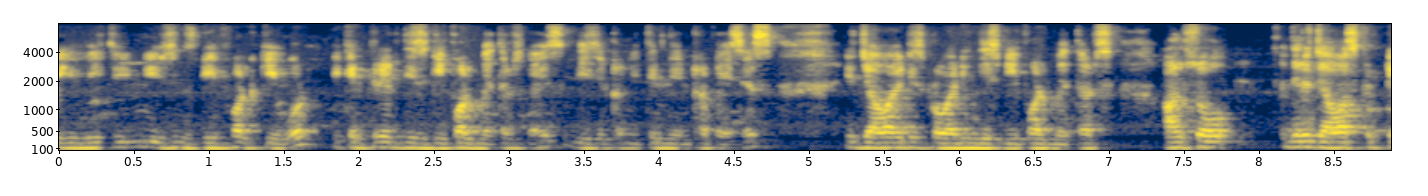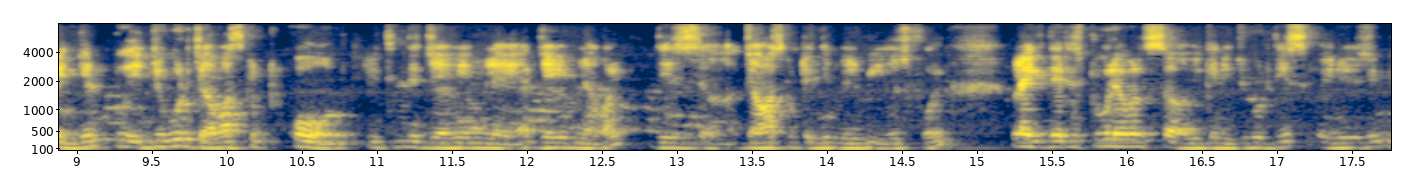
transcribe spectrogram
Using using default keyword, we can create these default methods, guys. These inter, within the interfaces, Java 8 is providing these default methods also there is javascript engine to execute javascript code within the jvm layer jvm level this uh, javascript engine will be useful. Like there is two levels uh, we can execute this. When using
